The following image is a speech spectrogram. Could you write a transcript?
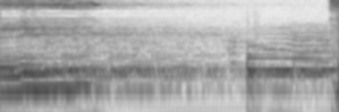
say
